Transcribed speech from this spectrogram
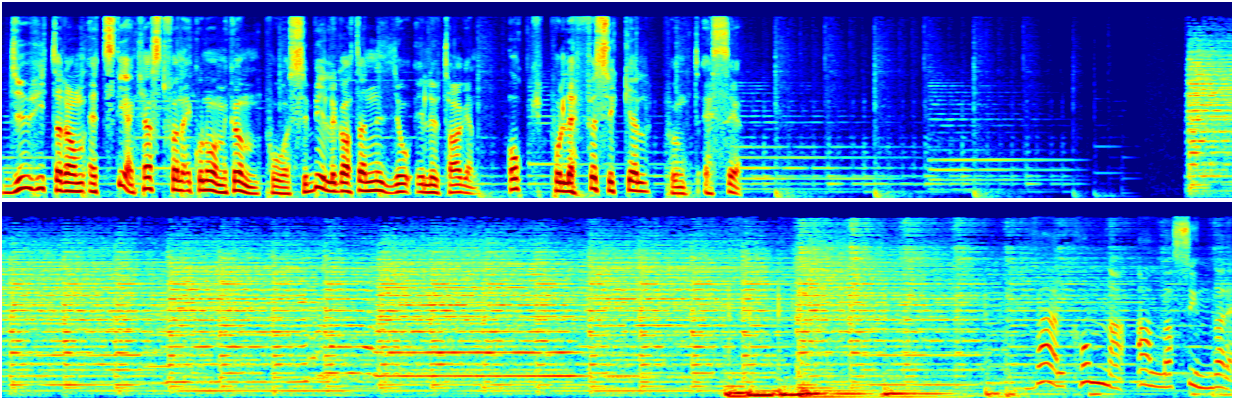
Du hittar dem ett stenkast från Ekonomikum på Sibyllegatan 9 i Luthagen och på leffecykel.se. Välkomna alla syndare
